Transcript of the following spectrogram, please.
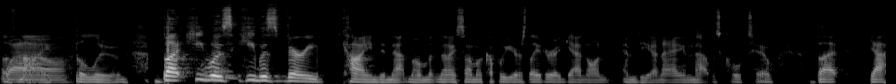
of my balloon. But he was he was very kind in that moment. And then I saw him a couple years later again on MDNA, and that was cool too. But yeah,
